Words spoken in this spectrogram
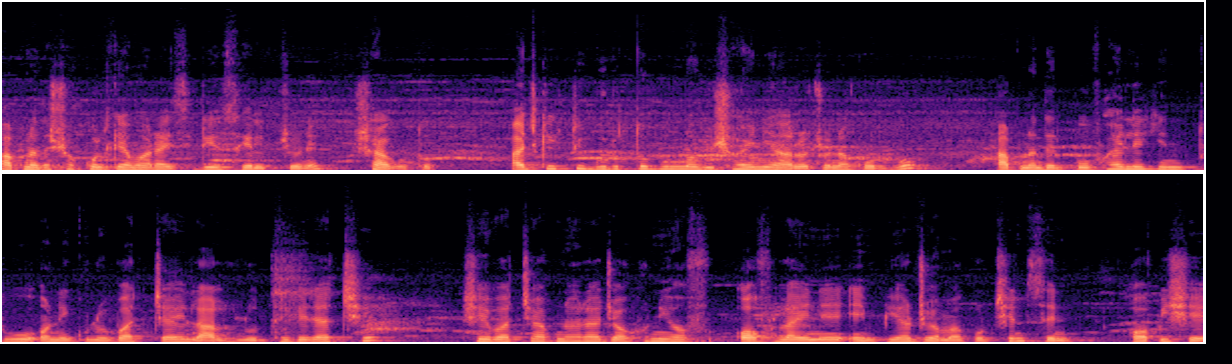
আপনাদের সকলকে আমার আইসিডিএস হেল্প জোনে স্বাগত। আজকে একটি গুরুত্বপূর্ণ বিষয় নিয়ে আলোচনা করব। আপনাদের প্রোফাইলে কিন্তু অনেকগুলো বাচ্চাই লাল হলুদ থেকে যাচ্ছে। সেই বাচ্চা আপনারা যখনই অফ অফলাইনে এমপিআর জমা করছেন অফিসে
